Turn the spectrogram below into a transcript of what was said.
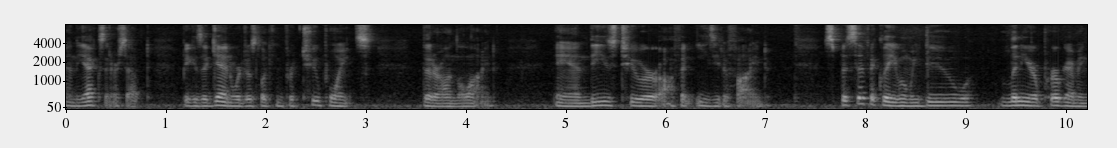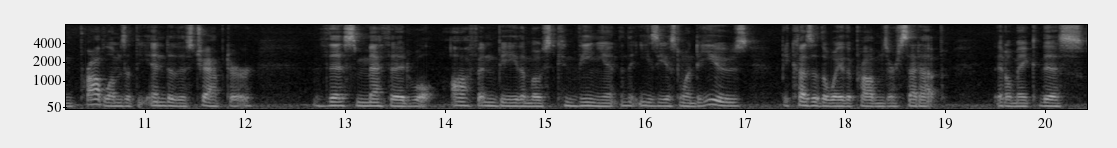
and the x-intercept, because again, we're just looking for two points that are on the line. And these two are often easy to find. Specifically, when we do linear programming problems at the end of this chapter, this method will often be the most convenient and the easiest one to use because of the way the problems are set up. It'll make this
